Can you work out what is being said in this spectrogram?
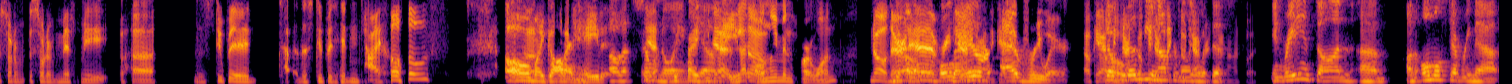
sort of sort of miffed me uh is the stupid ti- the stupid hidden tiles. Oh Uh, my god, I hate it. Oh, that's so Yeah. annoying. I Yeah. Yeah, is that so- only in part one No, they're No, in it's the every whole chapter game. of They're the everywhere. Okay. So okay, for those of you there's not like familiar with this, not, in Radiant Dawn, um, on almost every map,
